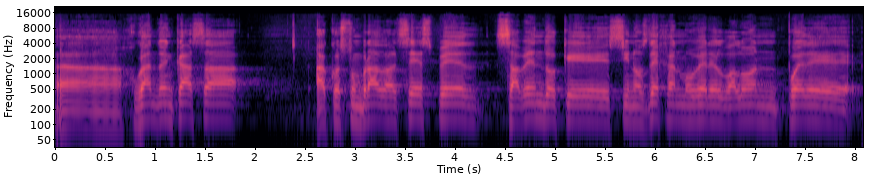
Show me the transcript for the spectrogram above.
Ah, jugando en casa, acostumbrado al césped, sabiendo que si nos dejan mover el balón puede,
